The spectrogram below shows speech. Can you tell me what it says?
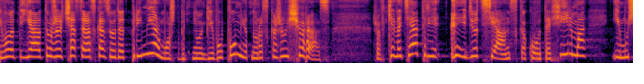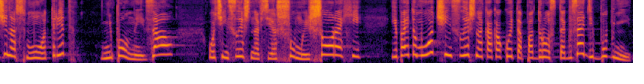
И вот я тоже часто рассказываю этот пример, может быть, многие его помнят, но расскажу еще раз. Что в кинотеатре идет сеанс какого-то фильма, и мужчина смотрит, неполный зал, очень слышно все шумы и шорохи, и поэтому очень слышно, как какой-то подросток сзади бубнит.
